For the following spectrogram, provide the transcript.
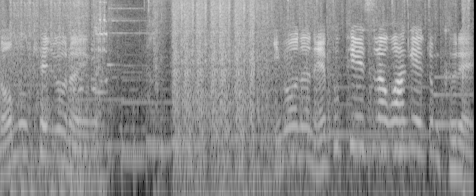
너무 캐주얼해 이거. 이거는 FPS라고 하기엔 좀 그래.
